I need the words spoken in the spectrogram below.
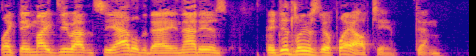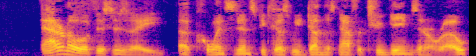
like they might do out in Seattle today. And that is, they did lose to a playoff team, Denton. I don't know if this is a, a coincidence because we've done this now for two games in a row.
